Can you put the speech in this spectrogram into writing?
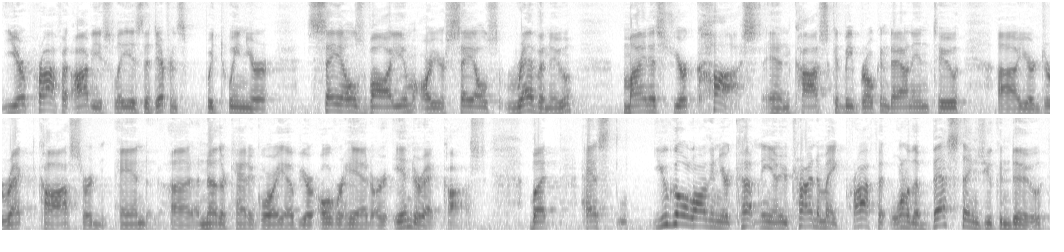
your profit obviously is the difference between your sales volume or your sales revenue minus your costs. And costs could be broken down into uh, your direct costs or, and uh, another category of your overhead or indirect costs. But as you go along in your company and you're trying to make profit, one of the best things you can do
